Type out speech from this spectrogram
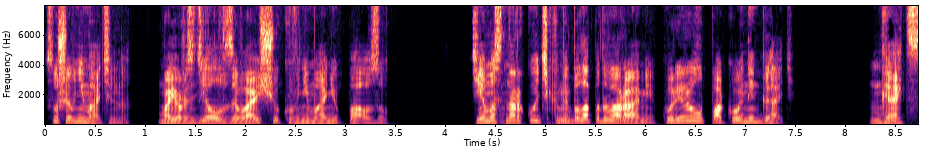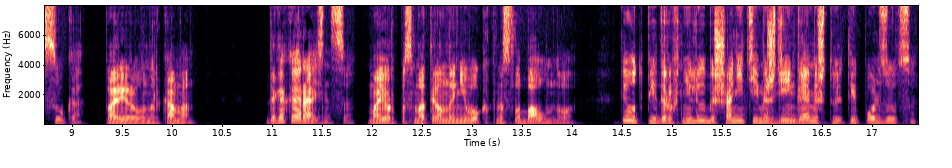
«Слушай внимательно». Майор сделал взывающую к вниманию паузу. Тема с наркотиками была под ворами. Курировал покойный Гать. «Гать, сука!» – парировал наркоман. «Да какая разница?» – майор посмотрел на него, как на слабоумного. «Ты вот пидоров не любишь, они теми же деньгами, что и ты пользуются».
